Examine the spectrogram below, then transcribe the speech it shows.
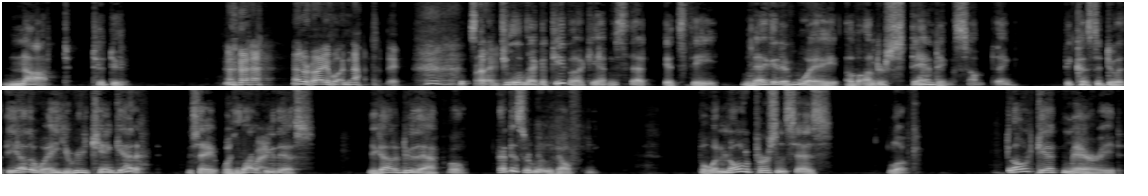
not to do. right, what not to do. It's Right. that via negativa again. Is that it's the negative way of understanding something because to do it the other way, you really can't get it. You say, well, you got to do this. You got to do that. Well, that doesn't really help me. But when an older person says, look, don't get married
